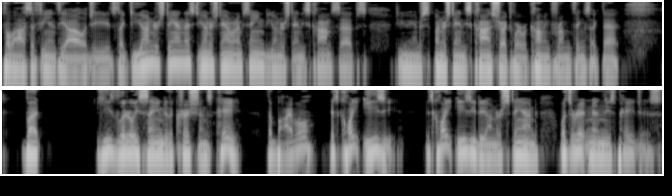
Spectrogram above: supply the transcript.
philosophy and theology. It's like, do you understand this? Do you understand what I'm saying? Do you understand these concepts? Do you under- understand these constructs, where we're coming from, things like that? But he's literally saying to the Christians, hey, the Bible, it's quite easy. It's quite easy to understand what's written in these pages.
